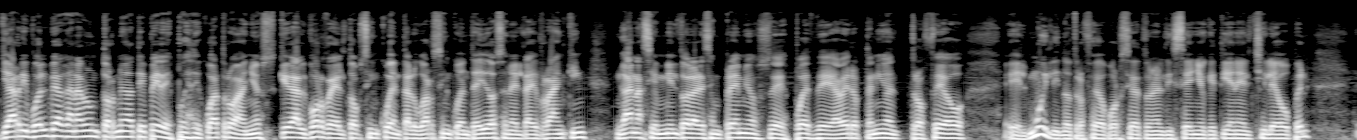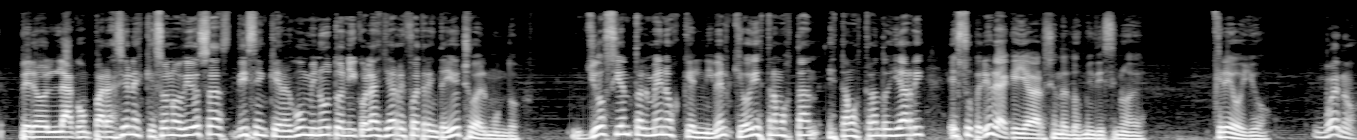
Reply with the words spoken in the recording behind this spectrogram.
Jarry vuelve a ganar un torneo ATP después de cuatro años, queda al borde del top 50, lugar 52 en el Live Ranking, gana 100 mil dólares en premios después de haber obtenido el trofeo, el muy lindo trofeo por cierto en el diseño que tiene el Chile Open pero la comparación es que son odiosas. Dicen que en algún minuto Nicolás Jarry fue 38 del mundo. Yo siento al menos que el nivel que hoy está, mostrando Jarry es superior a aquella versión del 2019. Creo yo. Bueno,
